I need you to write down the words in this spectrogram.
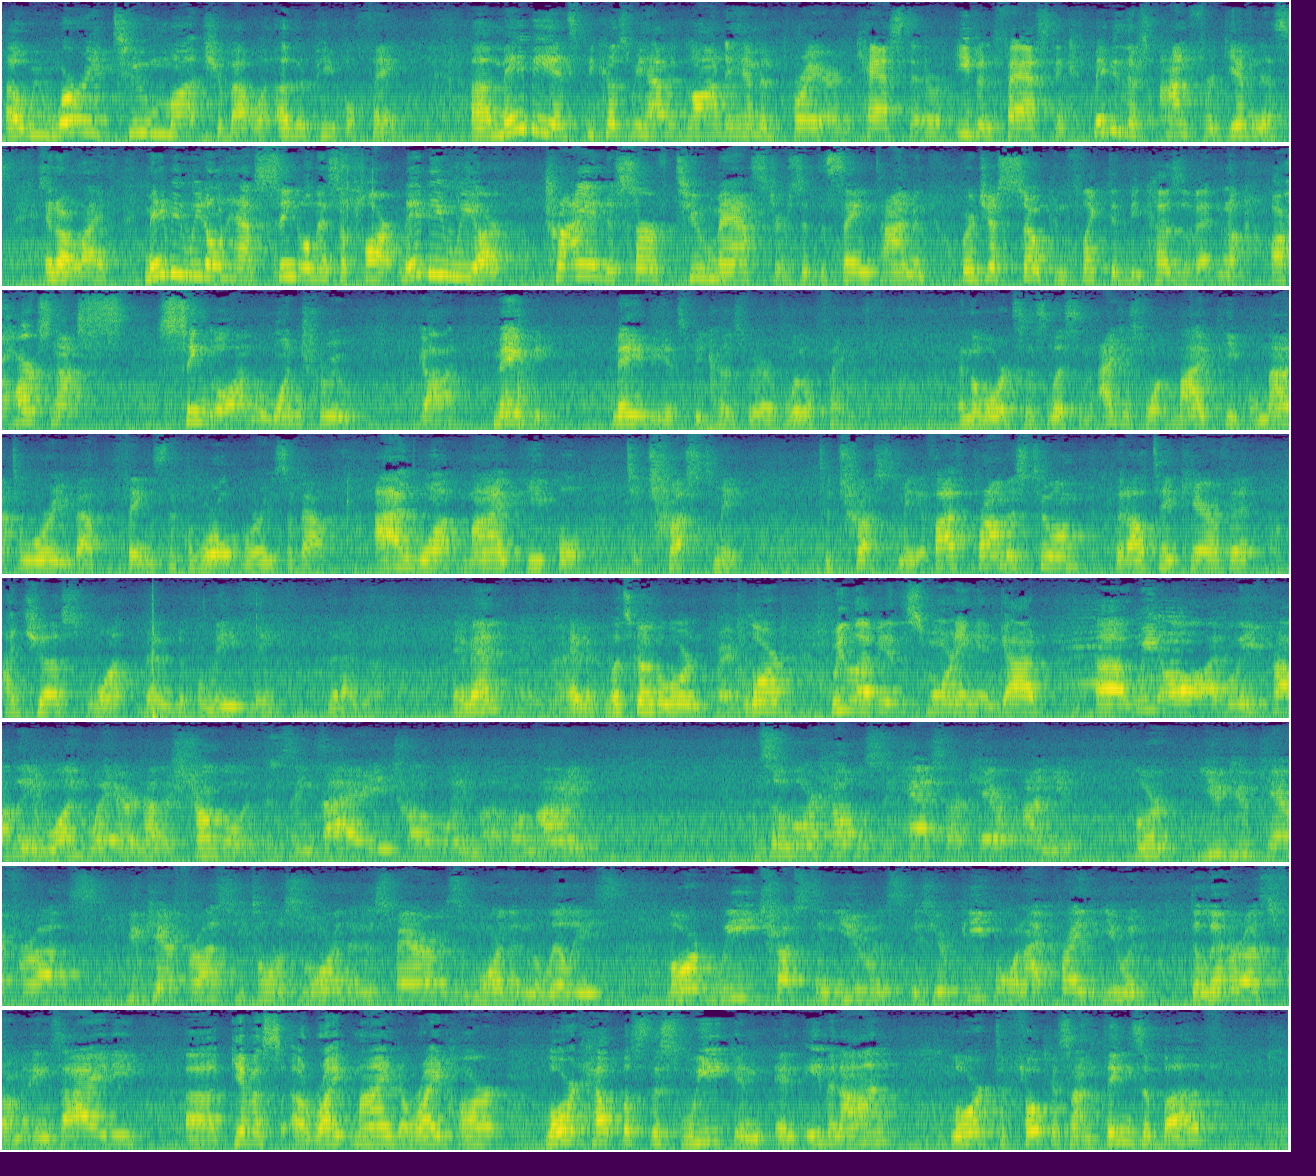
Uh, we worry too much about what other people think. Uh, maybe it's because we haven't gone to Him in prayer and casted or even fasting. Maybe there's unforgiveness in our life. Maybe we don't have singleness of heart. Maybe we are trying to serve two masters at the same time and we're just so conflicted because of it and our heart's not single on the one true God. Maybe, maybe it's because we're of little faith. And the Lord says, Listen, I just want my people not to worry about the things that the world worries about. I want my people to trust me. To trust me. If I've promised to them that I'll take care of it, I just want them to believe me that I will. Amen. Amen. Let's go to the Lord in prayer. Lord, we love you this morning, and God, uh, we all, I believe, probably in one way or another struggle with this anxiety, troubling of our mind. And so, Lord, help us to cast our care upon you. Lord, you do care for us. You care for us. You told us more than the sparrows and more than the lilies. Lord, we trust in you as, as your people, and I pray that you would deliver us from anxiety, uh, give us a right mind, a right heart. Lord, help us this week and, and even on, Lord, to focus on things above,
